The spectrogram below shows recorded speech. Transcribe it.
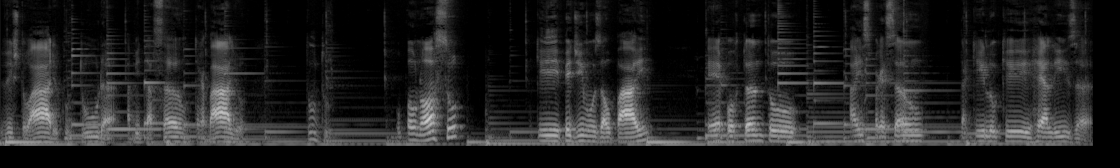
vestuário, cultura, habitação, trabalho, tudo. O pão nosso que pedimos ao Pai é, portanto, a expressão daquilo que realiza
